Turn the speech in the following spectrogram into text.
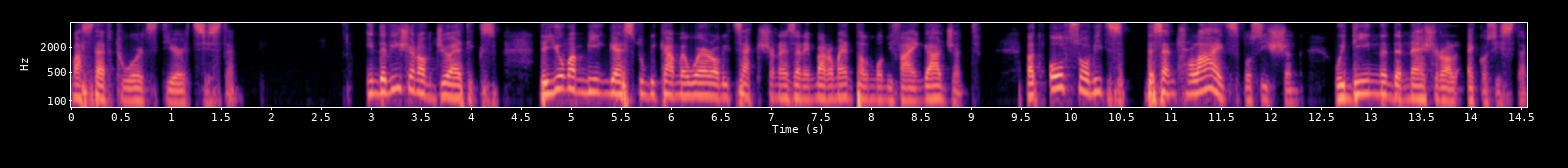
must have towards the Earth system. In the vision of geoethics, the human being has to become aware of its action as an environmental modifying agent, but also of its decentralized position within the natural ecosystem.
